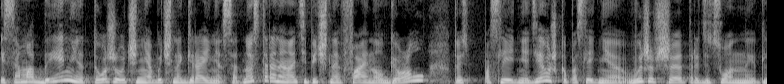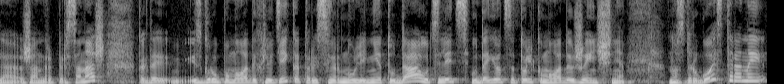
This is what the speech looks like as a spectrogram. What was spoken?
И сама Дэнни тоже очень необычная героиня. С одной стороны, она типичная final girl, то есть последняя девушка, последняя выжившая, традиционный для жанра персонаж, когда из группы молодых людей, которые свернули не туда, уцелеть удается только молодой женщине. Но с другой стороны,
